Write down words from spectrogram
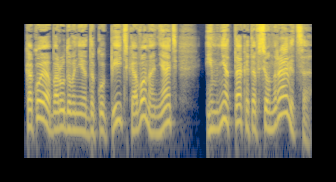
какое оборудование докупить, кого нанять. И мне так это все нравится.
